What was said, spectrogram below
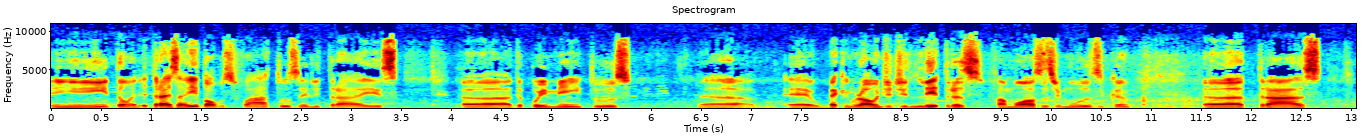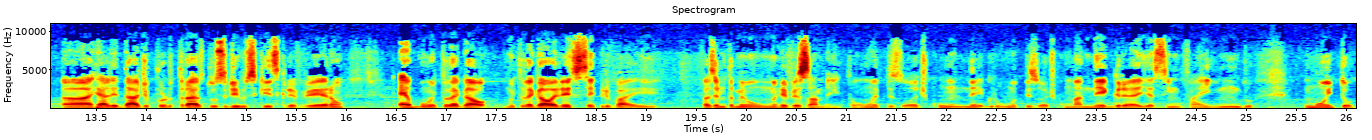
E, então ele traz aí novos fatos, ele traz uh, depoimentos, uh, é, o background de letras famosas de música, uh, traz a realidade por trás dos livros que escreveram. É muito legal, muito legal. Ele sempre vai fazendo também um revezamento, um episódio com um negro, um episódio com uma negra e assim vai indo. Muito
